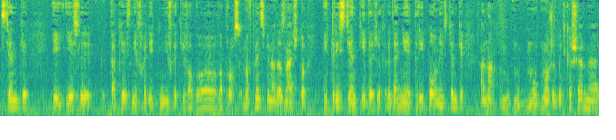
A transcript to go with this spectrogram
стенки. И если так есть, не входить ни в какие э, вопросы. Но в принципе надо знать, что и три стенки, и даже когда не три полные стенки, она может быть кошерная,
